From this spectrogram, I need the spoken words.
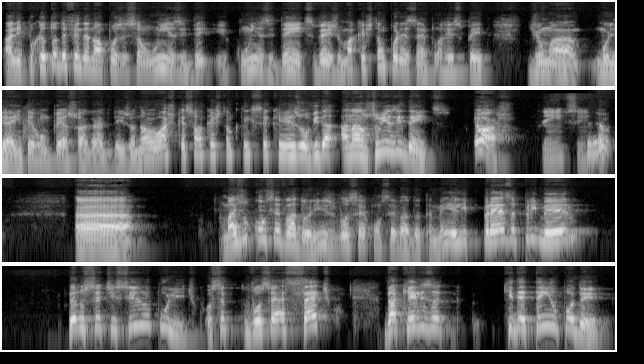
ali, porque eu estou defendendo uma posição unhas e de, com unhas e dentes. Veja, uma questão, por exemplo, a respeito de uma mulher interromper a sua gravidez ou não, eu acho que essa é uma questão que tem que ser resolvida nas unhas e dentes. Eu acho. Sim, sim. Entendeu? Uh, Mas o conservadorismo, você é conservador também, ele preza primeiro pelo ceticismo político. Você, você é cético daqueles que detêm o poder.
